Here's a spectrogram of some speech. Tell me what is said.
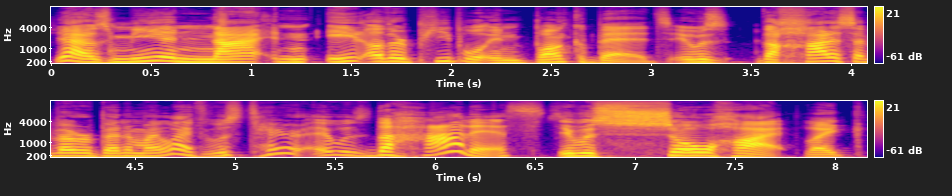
yeah, it was me and nine, and eight other people in bunk beds. It was the hottest I've ever been in my life. It was terrible. It was The hottest. it was so hot. Like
